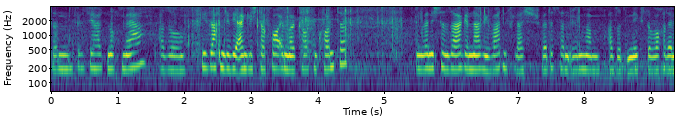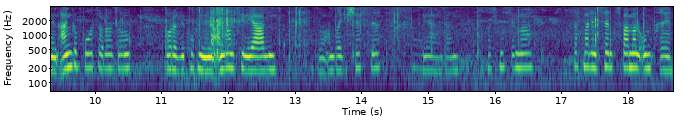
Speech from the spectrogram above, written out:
dann will sie halt noch mehr. Also die Sachen, die sie eigentlich davor immer kaufen konnte. Und wenn ich dann sage, na, wir warten, vielleicht wird es dann irgendwann, also die nächste Woche dann in Angebot oder so. Oder wir gucken in anderen Filialen, so andere Geschäfte. Ja, dann, also ich muss immer, sag mal, den Cent zweimal umdrehen.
